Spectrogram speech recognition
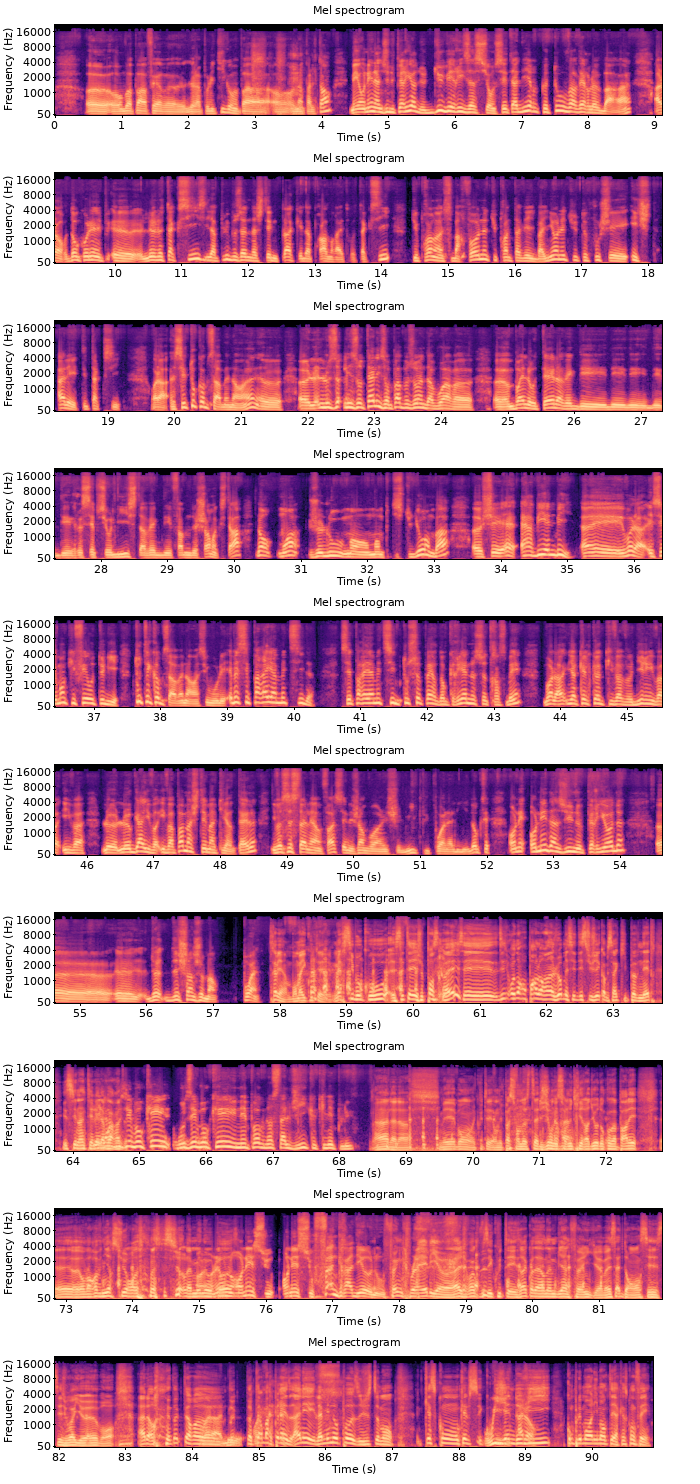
Euh, on va pas faire euh, de la politique, on pas, on n'a pas le temps, mais on est dans une période d'ubérisation, c'est-à-dire que tout va vers le bas. Hein. Alors, donc on est euh, le, taxi, il a plus besoin d'acheter une plaque et d'apprendre à être taxi. Tu prends un smartphone, tu prends ta vieille bagnole et tu te fous chez Icht. Allez, t'es taxi. Voilà, c'est tout comme ça maintenant. Hein. Euh, euh, les hôtels, ils n'ont pas besoin d'avoir euh, un bel hôtel avec des, des, des, des, réceptionnistes, avec des femmes de chambre, etc. Non, moi, je loue mon, mon petit studio en bas chez Airbnb. Et voilà, et c'est moi qui fais hôtelier. Tout est comme ça maintenant, hein, si vous voulez. Et eh ben c'est pareil à médecine. C'est pareil en médecine, tout se perd, donc rien ne se transmet. Voilà, il y a quelqu'un qui va venir, il va, il va, le, le gars, il va, il va pas m'acheter ma clientèle, il va s'installer en face et les gens vont aller chez lui, puis point la ligne. Donc c'est, on est, on est dans une période euh, euh, de, de changement. Point. Très bien. Bon bah écoutez, merci beaucoup. C'était, je pense, ouais, c'est, on en reparlera un jour, mais c'est des sujets comme ça qui peuvent naître et c'est l'intérêt d'avoir. Vous évoquez, vous évoquez une époque nostalgique qui n'est plus. Ah là là. Mais bon, écoutez, on n'est pas sur nostalgie, on est sur Nutri Radio, donc on va parler, euh, on va revenir sur sur la ménopause. On est, sur on est sur Funk Radio nous. Funk Radio. je vois que vous écoutez. C'est vrai qu'on aime bien le funk. Bah, ça danse, c'est joyeux. Bon. Alors, docteur euh, docteur Marc Pérez, allez, la ménopause justement. Qu'est-ce qu'on quelle hygiène de vie, complément alimentaire, qu'est-ce qu'on fait?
